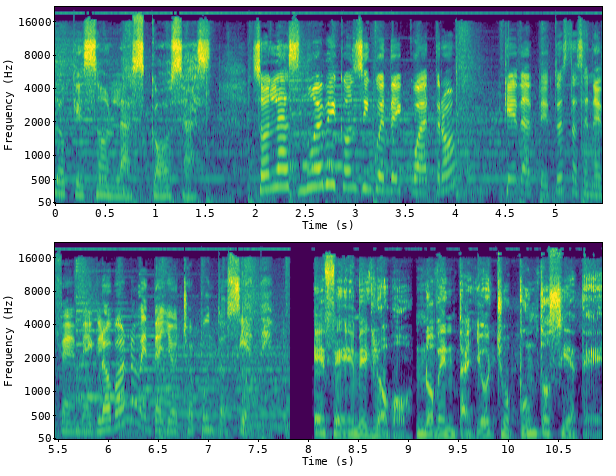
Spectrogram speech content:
lo que son las cosas. Son las 9.54. Quédate, tú estás en FM Globo 98.7. FM Globo 98.7.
